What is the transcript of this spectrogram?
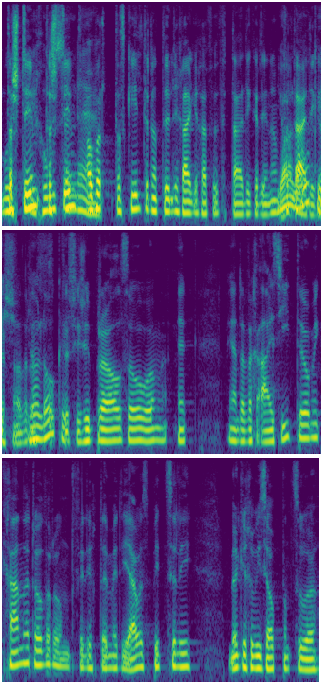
Das stimmt, das stimmt, aber das gilt ja natürlich eigentlich auch für Verteidigerinnen und Ja, Verteidiger. logisch, Oder? ja, Das, logisch. das ist überall so. Wir, wir haben einfach eine Seite, die wir kennen, oder? Und vielleicht tun wir die auch ein bisschen, möglicherweise ab und zu.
